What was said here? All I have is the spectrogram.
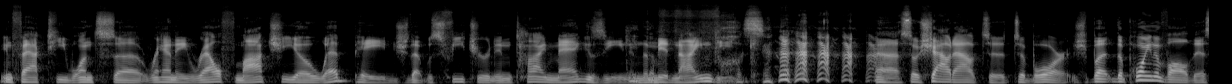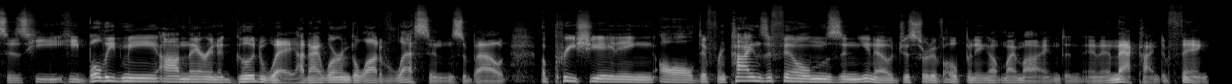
In fact he once uh, ran a ralph macchio webpage that was featured in time magazine in the, mid 90s uh, so shout out to to Borge. But the point of all this is he he bullied me on there in a good way, and I learned a lot of lessons about appreciating all different kinds of films, and you know just sort of opening up my mind and and, and that kind of thing.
